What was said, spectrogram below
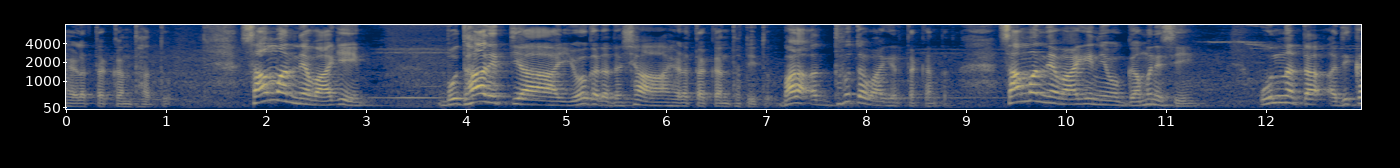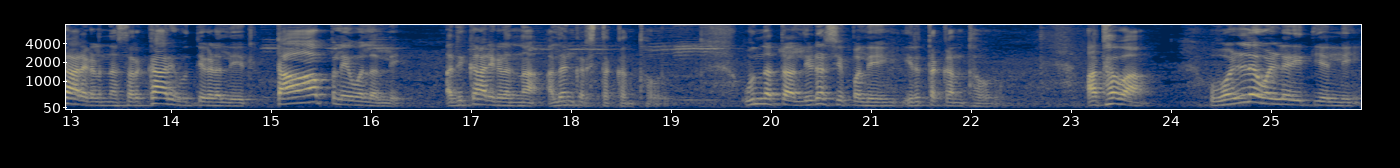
ಹೇಳತಕ್ಕಂಥದ್ದು. ಸಾಮಾನ್ಯವಾಗಿ ಬುಧಾದಿತ್ಯ ಯೋಗದ ದಶ ಹೇಳತಕ್ಕಂಥದ್ದು ಇದು ಭಾಳ ಅದ್ಭುತವಾಗಿರ್ತಕ್ಕಂಥದ್ದು. ಸಾಮಾನ್ಯವಾಗಿ ನೀವು ಗಮನಿಸಿ ಉನ್ನತ ಅಧಿಕಾರಗಳನ್ನು ಸರ್ಕಾರಿ ಹುದ್ದೆಗಳಲ್ಲಿ ಟಾಪ್ ಲೆವೆಲಲ್ಲಿ ಅಧಿಕಾರಿಗಳನ್ನು ಅಲಂಕರಿಸ್ತಕ್ಕಂಥವ್ರು. ಉನ್ನತ ಲೀಡರ್ಶಿಪ್ಪಲ್ಲಿ ಇರತಕ್ಕಂಥವ್ರು. ಅಥವಾ ಒಳ್ಳೆ ಒಳ್ಳೆ ರೀತಿಯಲ್ಲಿ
